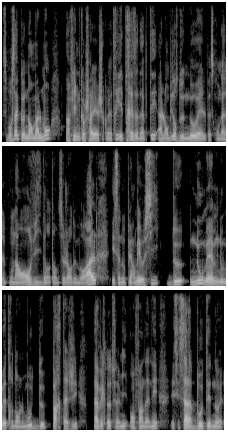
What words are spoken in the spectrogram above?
C'est pour ça que normalement, un film comme Charlie et la chocolaterie est très adapté à l'ambiance de Noël parce qu'on a, on a envie d'entendre ce genre de morale et ça nous permet aussi de nous-mêmes nous mettre dans le mood de partager avec notre famille en fin d'année et c'est ça la beauté de Noël.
